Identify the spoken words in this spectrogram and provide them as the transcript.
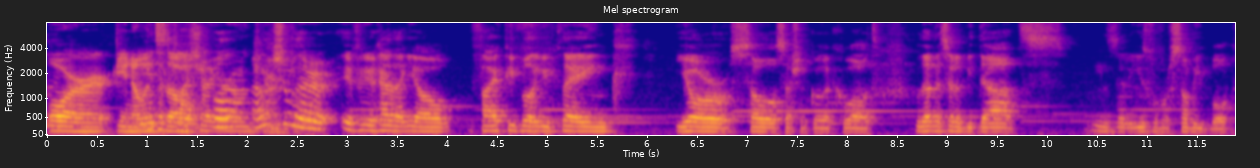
or you know, You and so. flesh out your Well, own I'm not sure character. whether if you had like you know five people maybe playing your solo session, quote unquote, would that necessarily be that necessarily useful for some people?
